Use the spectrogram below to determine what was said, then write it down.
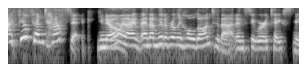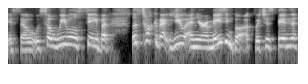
I feel fantastic, you know, yeah. and I'm and I'm going to really hold on to that and see where it takes me. So so we will see. But let's talk about you and your amazing book, which has been.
